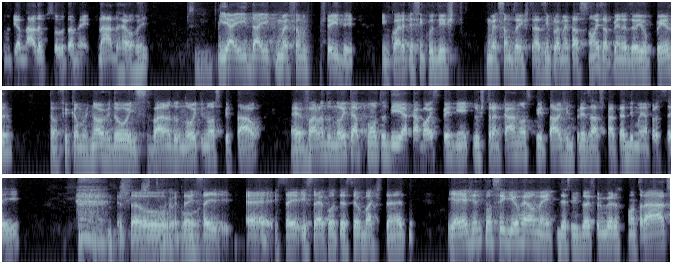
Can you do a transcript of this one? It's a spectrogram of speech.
não tinha nada absolutamente, nada realmente. Sim. E aí daí começamos o TID. Em 45 dias começamos as implementações, apenas eu e o Pedro. Então ficamos nós dois varando noite no hospital. É, varando noite a ponto de acabar o expediente, nos trancar no hospital, a gente precisava ficar até de manhã para sair. Então, então isso, aí, é, isso, aí, isso aí aconteceu bastante. E aí a gente conseguiu realmente, desses dois primeiros contratos,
